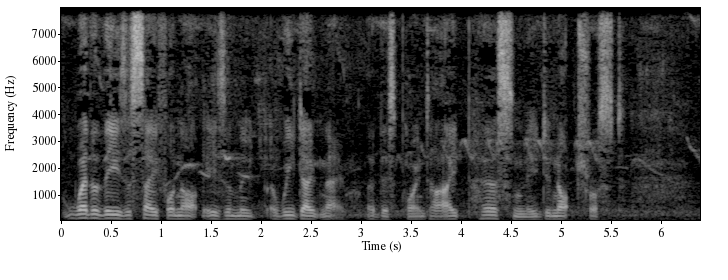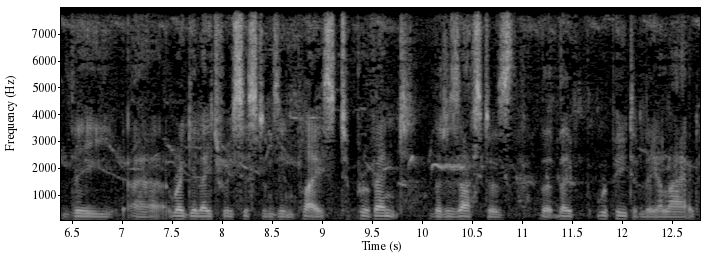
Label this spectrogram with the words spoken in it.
whether these are safe or not is a moot. We don't know at this point. I personally do not trust the uh, regulatory systems in place to prevent the disasters that they've repeatedly allowed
